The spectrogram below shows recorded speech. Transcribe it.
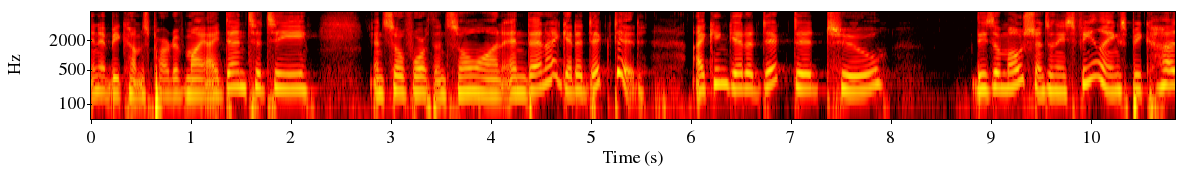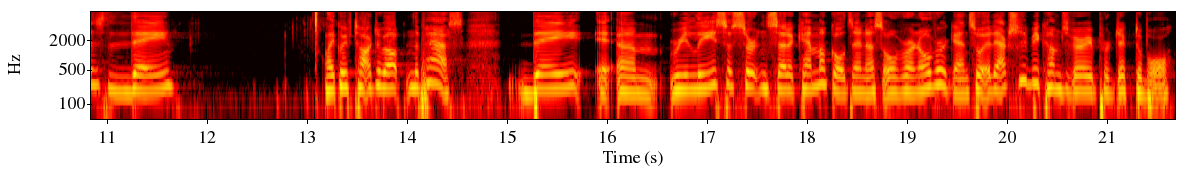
and it becomes part of my identity and so forth and so on. And then I get addicted. I can get addicted to these emotions and these feelings because they, like we've talked about in the past, they um, release a certain set of chemicals in us over and over again. So it actually becomes very predictable.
